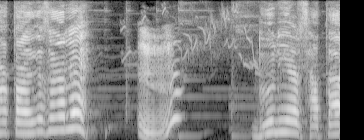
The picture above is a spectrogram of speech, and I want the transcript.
ছাতা হয়ে গেছে গেলে? দুনিয়ার ছাতা।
